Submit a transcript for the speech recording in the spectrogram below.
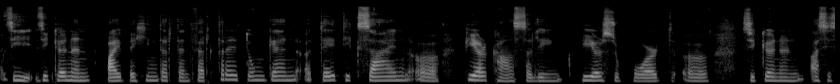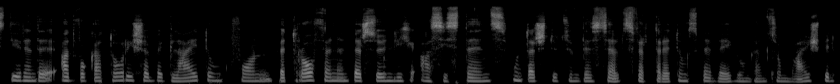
Sie, Sie können bei Behindertenvertretungen äh, tätig sein, äh, Peer Counseling, Peer Support. Äh, Sie können assistierende advokatorische Begleitung von Betroffenen, persönliche Assistenz, Unterstützung des Selbstvertretungsbewegungen zum Beispiel,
